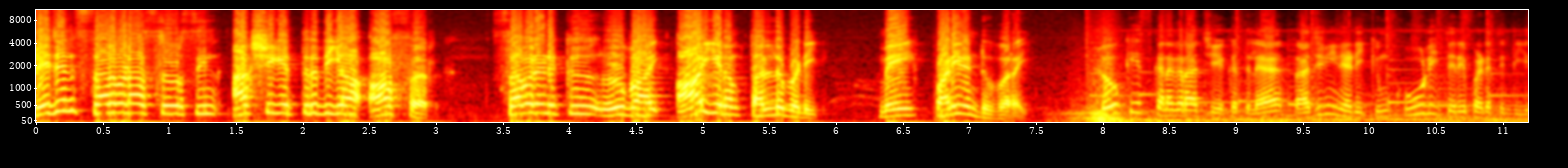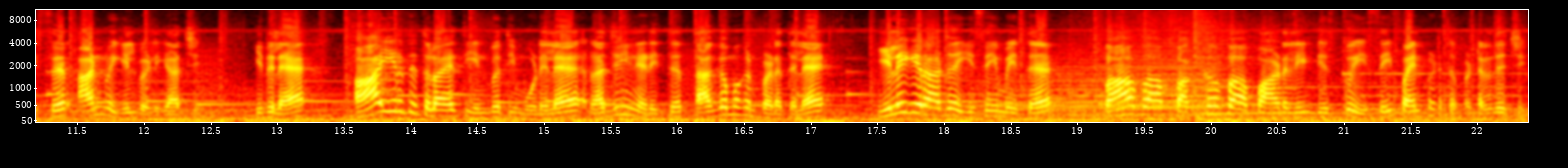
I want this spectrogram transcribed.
லெஜண்ட் சரவணா ஸ்டோர்ஸின் அக்ஷய திருதியா ஆஃபர் சவரனுக்கு ரூபாய் ஆயிரம் தள்ளுபடி மே 12 வரை லோகேஷ் கனகராஜ் இயக்கத்துல ரஜினி நடிக்கும் கூலி திரைப்படத்தின் டீசர் அண்மையில் வெளியாச்சு. இதுல ஆயிரத்தி தொள்ளாயிரத்தி எண்பத்தி மூணுல ரஜினி நடித்த தகமகன் படத்துல இளையராஜா இசையமைத்த பாபா பக்கபா பாடலின் டிஸ்கோ இசை பயன்படுத்தப்பட்டிருந்துச்சு.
